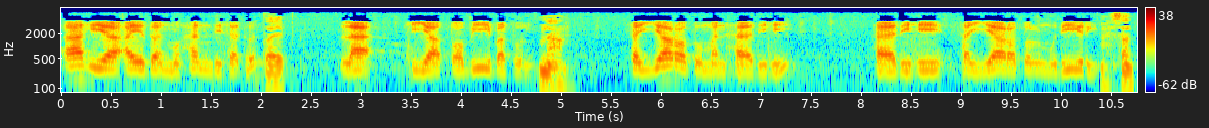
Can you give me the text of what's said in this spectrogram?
Ahia aidan muhandisatun? Taib. La, hiya tabibatun. Naam. Sayyaratu man hadihi? Hadihi sayyaratul mudiri. Ahsant.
